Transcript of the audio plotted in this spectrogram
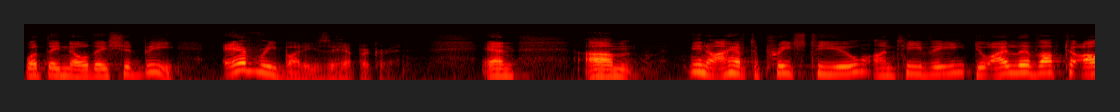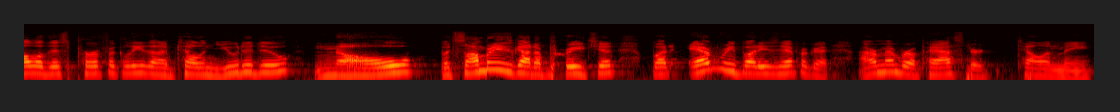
what they know they should be. Everybody's a hypocrite. And um, you know, I have to preach to you on TV. Do I live up to all of this perfectly that I'm telling you to do? No, but somebody's got to preach it. But everybody's a hypocrite. I remember a pastor telling me,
